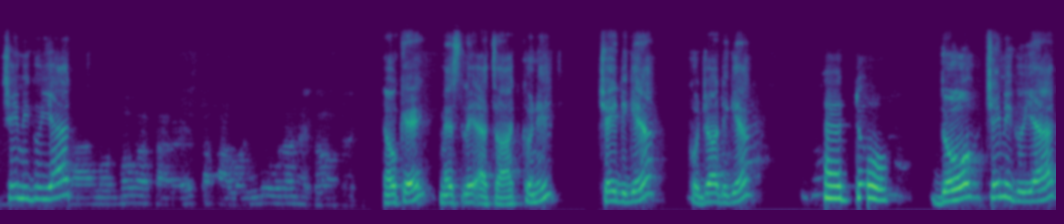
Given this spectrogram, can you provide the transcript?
چه می‌گوید؟ اوکی مثل اطاعت کنید چه دیگه؟ کجا دیگه؟ دو دو چه می‌گوید؟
